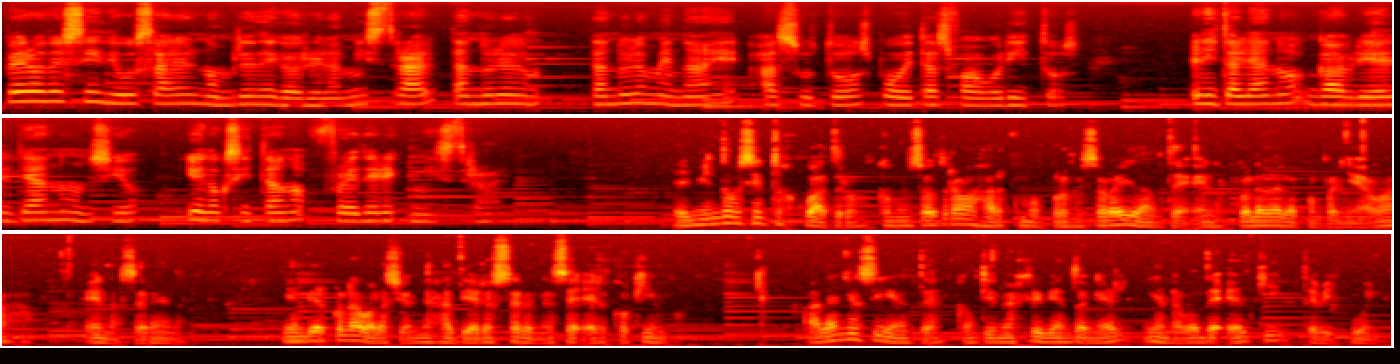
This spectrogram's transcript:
pero decidió usar el nombre de Gabriela Mistral dándole, dándole homenaje a sus dos poetas favoritos, el italiano Gabriel de Annunzio y el occitano Frederick Mistral. En 1904 comenzó a trabajar como profesor ayudante en la Escuela de la Compañía Baja, en La Serena, y enviar colaboraciones al diario serenese El Coquimbo. Al año siguiente continuó escribiendo en él y en la voz de Elki de Vicuña.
